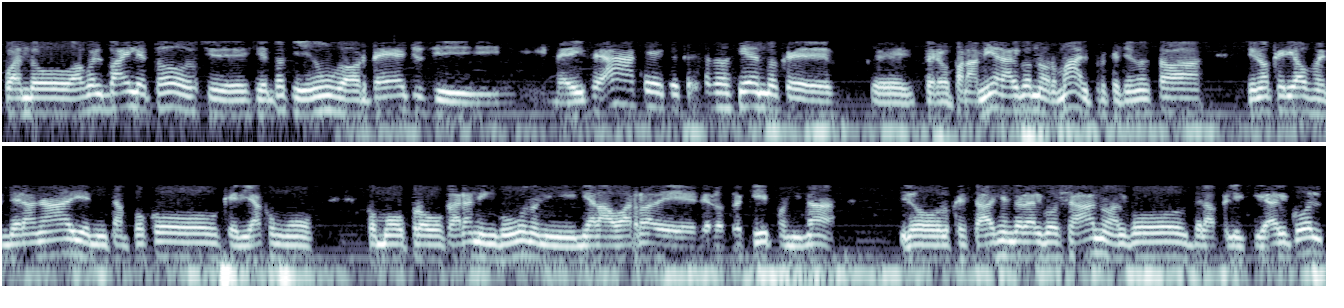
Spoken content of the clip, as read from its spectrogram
Cuando hago el baile todo, si- siento que viene un jugador de ellos y, me dice, ah, ¿qué, qué, qué estás haciendo? Que, que, pero para mí era algo normal porque yo no estaba, yo no quería ofender a nadie ni tampoco quería como como provocar a ninguno, ni, ni a la barra de, del otro equipo, ni nada. Y lo, que estaba haciendo era algo sano, algo de la felicidad del gol.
